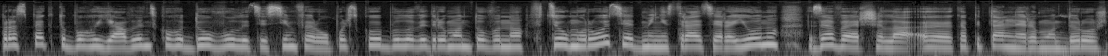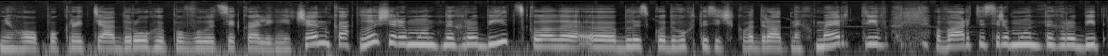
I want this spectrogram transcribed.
проспекту Богоявленського до вулиці Сімферопольської було відремонтовано. В цьому році адміністрація району завершила е, капітальний ремонт дорожнього покриття дороги по вулиці Калініченка. Площа ремонтних робіт склала е, близько 2 тисяч квадратних метрів. Вартість ремонтних робіт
